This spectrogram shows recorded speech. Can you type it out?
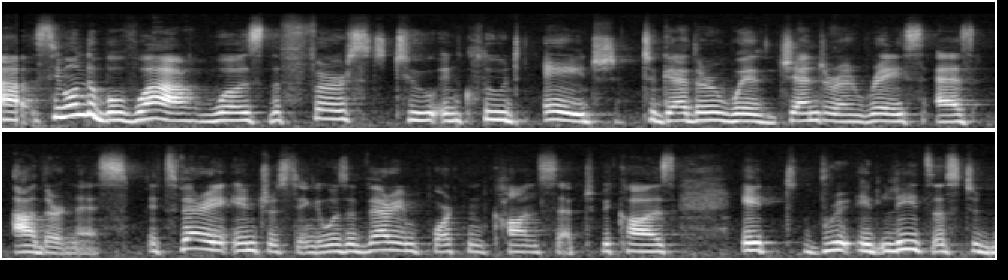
Uh, Simone de Beauvoir was the first to include age together with gender and race as otherness. It's very interesting. It was a very important concept because it, it leads us to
